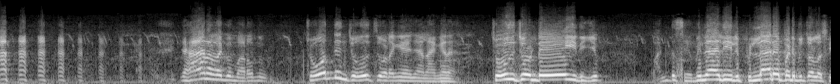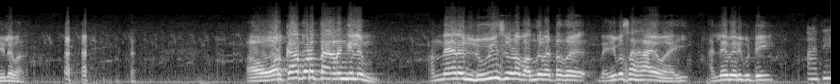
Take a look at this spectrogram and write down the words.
ഞാനതൊക്കെ മറന്നു. ചോദ്യം ചോദിച്ചു തുടങ്ങിയാൽ ഞാൻ അങ്ങനെ ചോദിച്ചുകൊണ്ടേയിരിക്കും. പണ്ട് സെമിനാരിയിൽ പിള്ളേരെ പഠിപ്പിച്ചുള്ള ശീലമാണ്. ഓർക്കാപ്പുറത്താണെങ്കിലും അന്നേരം ലൂയിസ് ഇവിടെ വന്നു വിട്ടത് ദൈവസഹായമായി. അല്ലേ മേരിക്കുട്ടി അതെ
